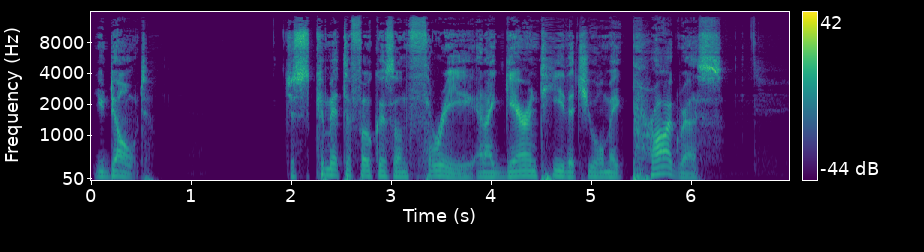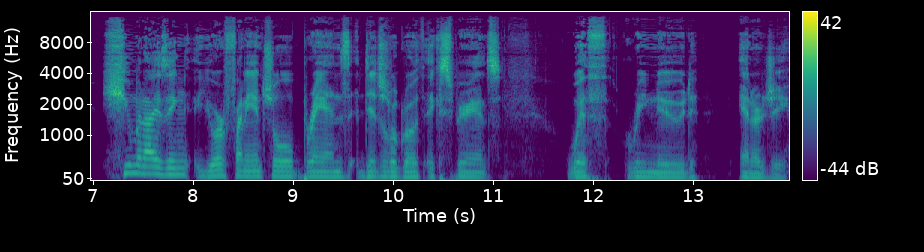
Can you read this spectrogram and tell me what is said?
you don't. Just commit to focus on three, and I guarantee that you will make progress humanizing your financial brand's digital growth experience with renewed energy.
